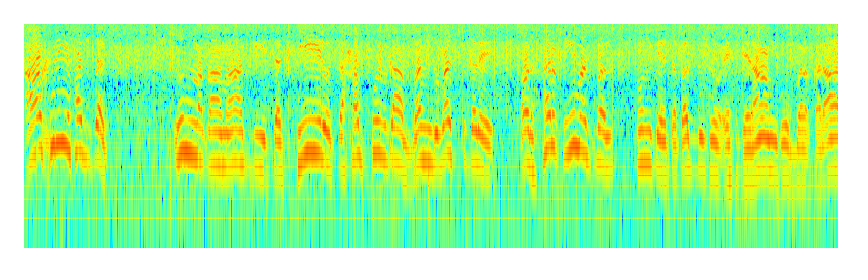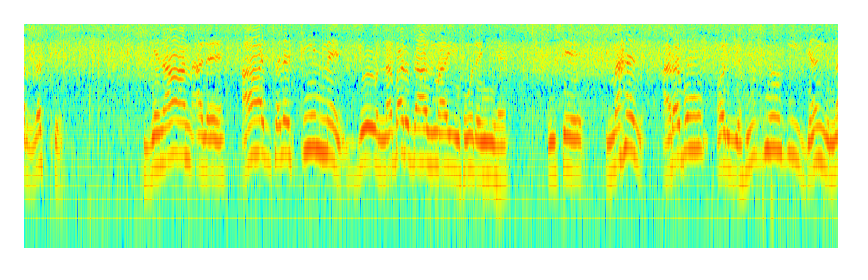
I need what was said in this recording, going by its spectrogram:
آخری حد تک ان مقامات کی تطہیر و تحفظ کا بندوبست کرے اور ہر قیمت پر ان کے تقدس و احترام کو برقرار رکھے۔ جنان علیہ، آج فلسطین میں جو نبرد آزمائی ہو رہی ہے اسے محض عربوں اور یہودیوں کی جنگ نہ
